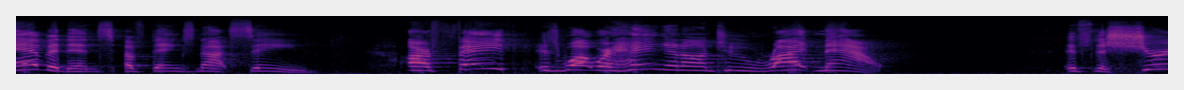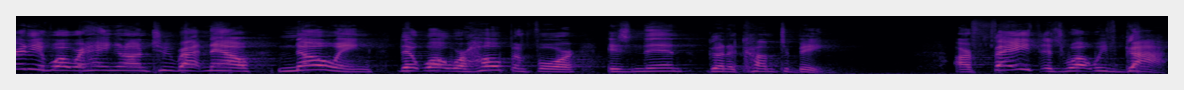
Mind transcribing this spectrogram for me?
evidence of things not seen." Our faith is what we're hanging on to right now. It's the surety of what we're hanging on to right now, knowing that what we're hoping for is then going to come to be. Our faith is what we've got.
